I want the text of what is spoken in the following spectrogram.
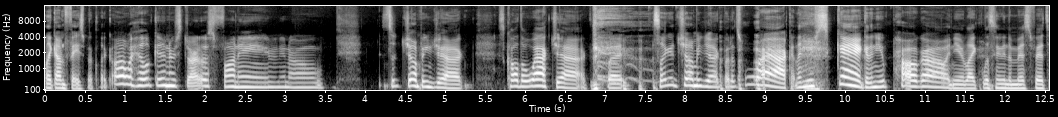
like on Facebook, like, oh, Hilken, who started this funny, you know, it's a jumping jack. It's called the whack jack, but it's like a jumping jack, but it's whack. And then you skank, and then you pogo, and you're like listening to the Misfits.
